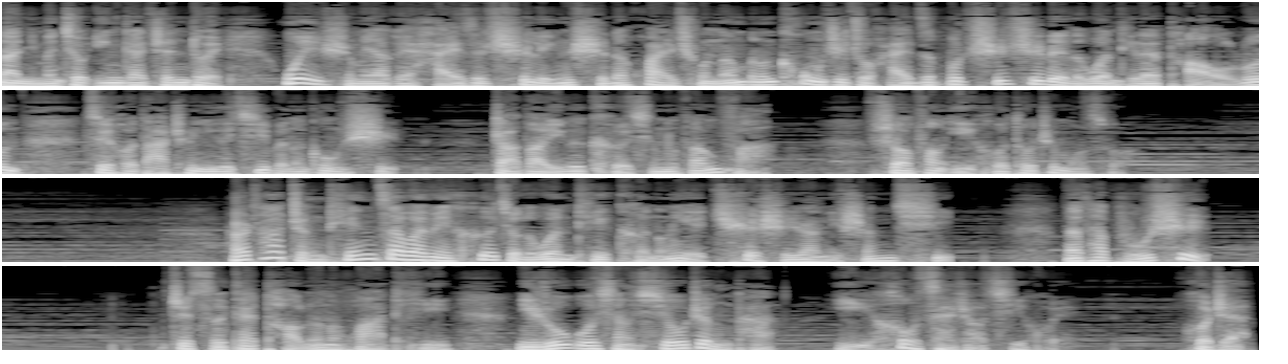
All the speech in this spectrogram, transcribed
那你们就应该针对为什么要给孩子吃零食的坏处，能不能控制住孩子不吃之类的问题来讨论，最后达成一个基本的共识。找到一个可行的方法，双方以后都这么做。而他整天在外面喝酒的问题，可能也确实让你生气。那他不是这次该讨论的话题。你如果想修正他，以后再找机会，或者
